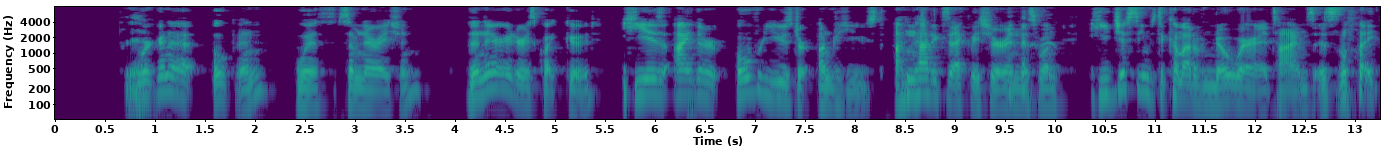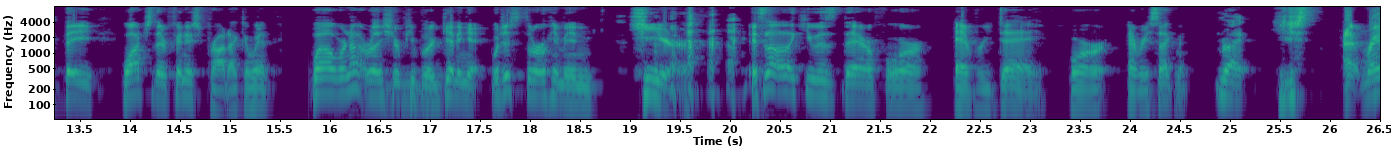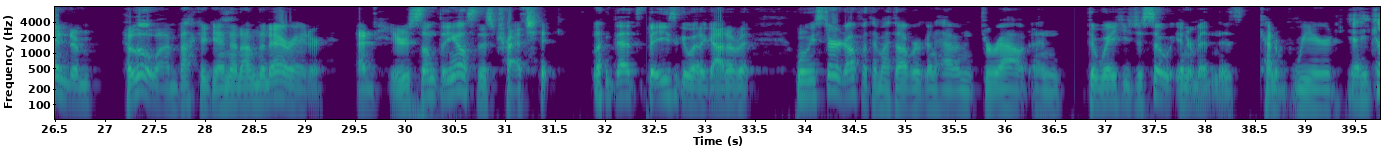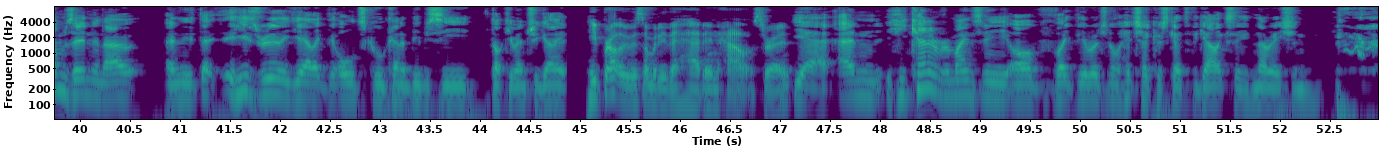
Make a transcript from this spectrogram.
Yeah. We're gonna open with some narration. The narrator is quite good. He is either overused or underused. I'm not exactly sure in this one. He just seems to come out of nowhere at times. It's like they watched their finished product and went, well, we're not really sure people hmm. are getting it. We'll just throw him in here. it's not like he was there for every day or every segment. Right. He just, at random, hello, I'm back again and I'm the narrator. And here's something else that's tragic. like, that's basically what I got of it. When we started off with him, I thought we were going to have him throughout. And the way he's just so intermittent is kind of weird. Yeah, he comes in and out. And he, he's really, yeah, like the old school kind of BBC documentary guy. He probably was somebody they had in house, right? Yeah, and he kind of reminds me of like the original Hitchhiker's Guide to the Galaxy narration.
